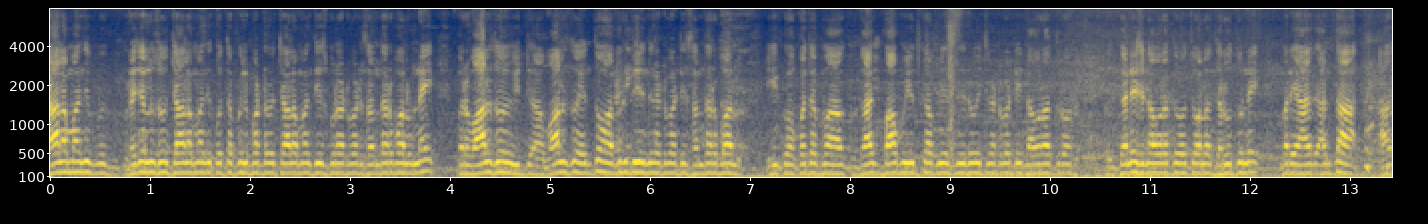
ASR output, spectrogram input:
చాలామంది ప్రజలు చాలామంది కొత్తపల్లి పట్టణం చాలామంది తీసుకున్నటువంటి సందర్భాలు ఉన్నాయి. మరి వాళ్ళతో వాళ్ళతో ఎంతో అభివృద్ధి చెందినటువంటి సందర్భాలు ఈ కొత్త మా బాబు యూత్ కప్ నిర్వహించినటువంటి నవరాత్రి గణేష్ నవరాత్రోత్సవాలు జరుగుతున్నాయి. మరి అది అంత ఆ,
